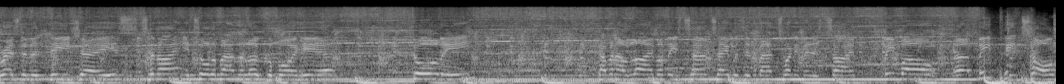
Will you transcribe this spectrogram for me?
resident DJs. Tonight it's all about the local boy here, Dawley. Coming up live on these turntables in about 20 minutes time. Meanwhile, uh, meet Pete Tong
